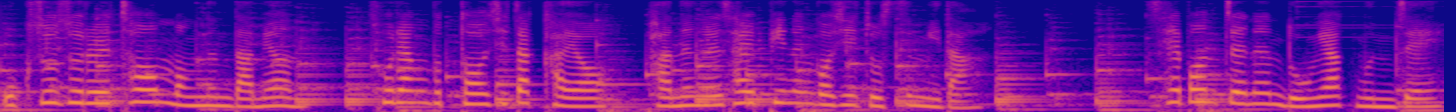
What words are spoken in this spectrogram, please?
옥수수를 처음 먹는다면 소량부터 시작하여 반응을 살피는 것이 좋습니다. 세 번째는 농약 문제.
